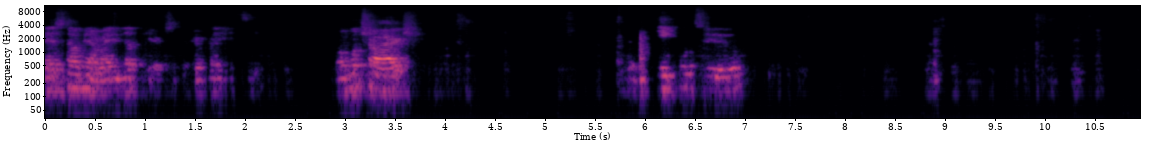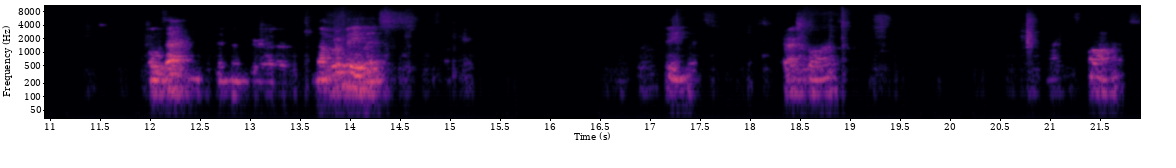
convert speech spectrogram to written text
Just tell me, I'm writing it up here so everybody can see. Formal charge equal to what was that? The number of. Number of valence. Valence. Track bonds. minus bonds.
